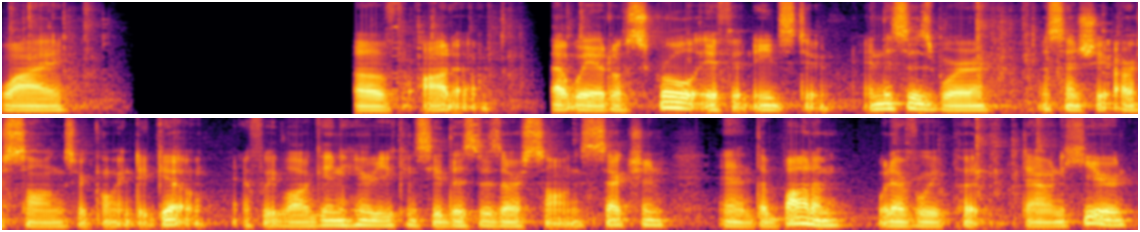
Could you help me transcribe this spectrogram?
y of auto. That way it'll scroll if it needs to. And this is where essentially our songs are going to go. If we log in here, you can see this is our songs section. And at the bottom, whatever we put down here,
